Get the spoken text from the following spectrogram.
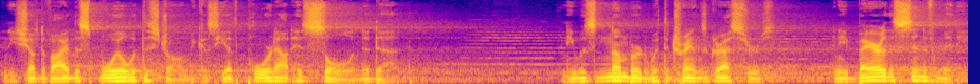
and he shall divide the spoil with the strong, because he hath poured out his soul into death. And he was numbered with the transgressors, and he bare the sin of many,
